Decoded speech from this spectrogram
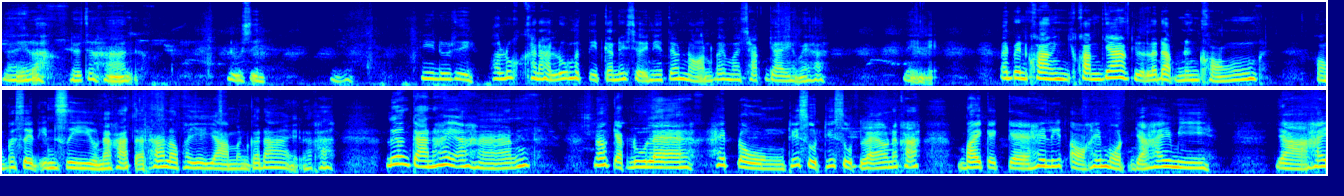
ไหนล่ะ เดี๋ยวจะหา ดูสิ นี่ดูสิ พอลูกขนาดลูกมาติดกันเฉยๆนี่เจ้าหนอนก็มาชักใยเห็นไหมคะ นี่นี่ มันเป็นความความยากอยู่ระดับหนึ่งของของเกษตรอินทรีย์อยู่นะคะ แต่ถ้าเราพยายามมันก็ได้นะคะ เรื่องการให้อาหารนอกจากดูแลให้โปร่งที่สุดที่สุดแล้วนะคะ ใบแก่ๆให้ริดออกให้หมด อย่าให้มี อย่าให้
